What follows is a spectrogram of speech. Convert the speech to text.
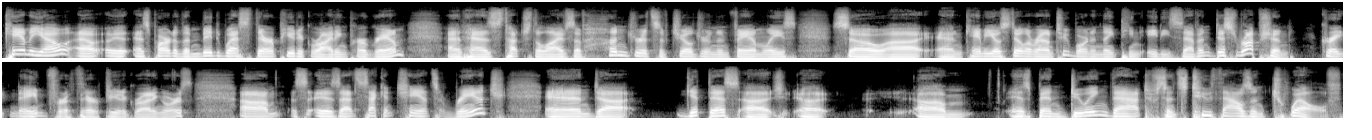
Cameo, uh, as part of the Midwest Therapeutic Riding Program, and has touched the lives of hundreds of children and families. So, uh, and Cameo's still around too, born in 1987. Disruption great name for a therapeutic riding horse, um, is at Second Chance Ranch. And uh, get this, uh, uh, um, has been doing that since 2012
